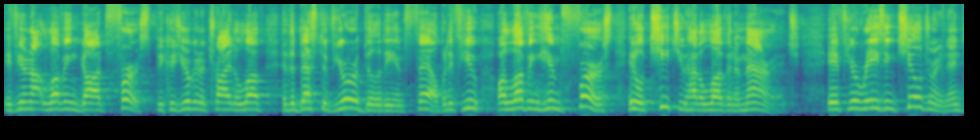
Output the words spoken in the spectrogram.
if you're not loving God first, because you're going to try to love at the best of your ability and fail. But if you are loving Him first, it'll teach you how to love in a marriage. If you're raising children and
